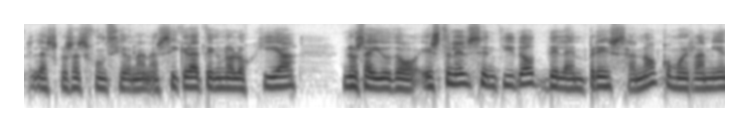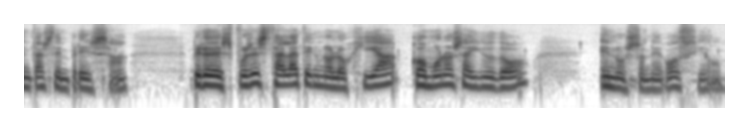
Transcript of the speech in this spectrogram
las cosas funcionan. Así que la tecnología nos ayudó. Esto en el sentido de la empresa, ¿no? como herramientas de empresa. Pero después está la tecnología, cómo nos ayudó en nuestro negocio.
